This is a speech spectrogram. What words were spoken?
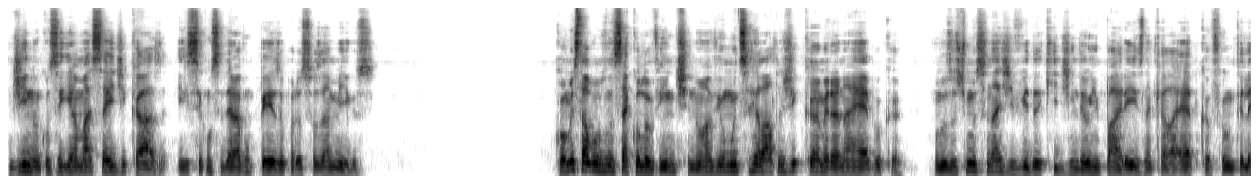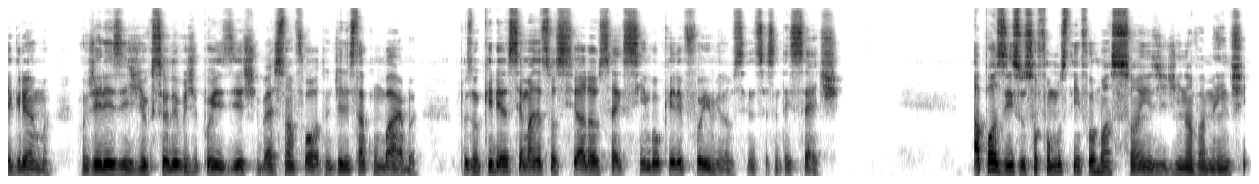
Jim não conseguia mais sair de casa e se considerava um peso para os seus amigos. Como estávamos no século XX, não havia muitos relatos de câmera na época, um dos últimos sinais de vida que Jim deu em Paris naquela época foi um telegrama, onde ele exigiu que seu livro de poesias tivesse uma foto onde ele está com barba, pois não queria ser mais associado ao sex symbol que ele foi em 1967. Após isso, só fomos ter informações de Jim novamente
